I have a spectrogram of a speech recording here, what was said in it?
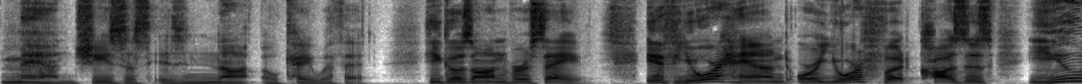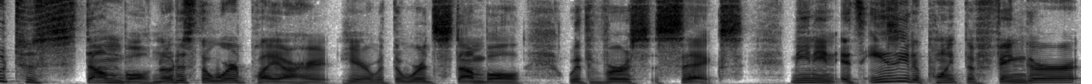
man, Jesus is not okay with it. He goes on, verse 8 If your hand or your foot causes you to stumble, notice the wordplay here with the word stumble with verse 6, meaning it's easy to point the finger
